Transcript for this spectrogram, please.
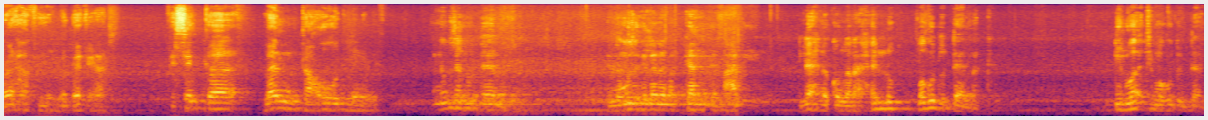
رايحة في يعني في سكة لن تعود من النموذج قدامك النموذج اللي أنا بتكلم عليه اللي إحنا كنا رايحين له موجود قدامك. دلوقتي موجود قدامك.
